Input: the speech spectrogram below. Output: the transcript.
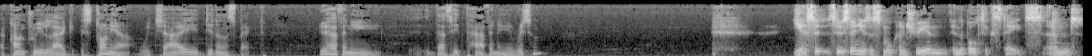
a country like Estonia, which I didn't expect. Do you have any? Does it have any reason? Yes, so, so Estonia is a small country in, in the Baltic states, and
